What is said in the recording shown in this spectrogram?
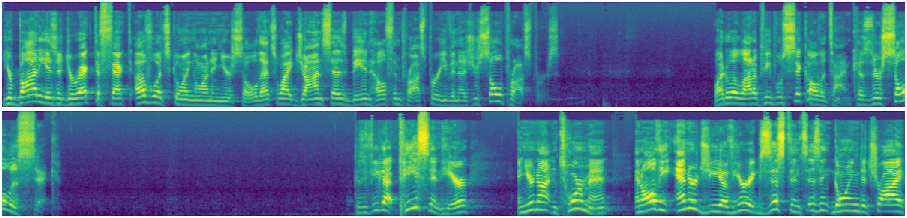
Your body is a direct effect of what's going on in your soul. That's why John says, Be in health and prosper, even as your soul prospers. Why do a lot of people sick all the time? Because their soul is sick. Because if you got peace in here and you're not in torment, and all the energy of your existence isn't going to try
